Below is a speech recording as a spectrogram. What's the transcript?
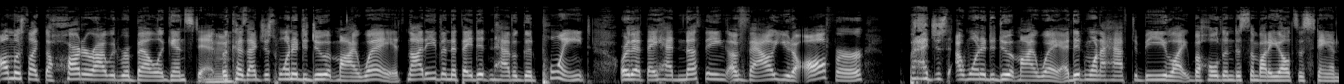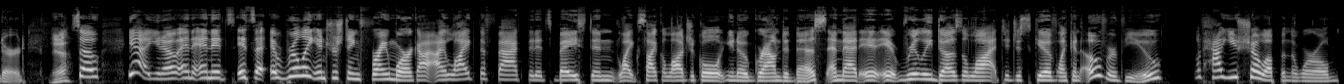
almost like the harder I would rebel against it mm-hmm. because I just wanted to do it my way. It's not even that they didn't have a good point or that they had nothing of value to offer but I just I wanted to do it my way. I didn't want to have to be like beholden to somebody else's standard. Yeah. So yeah, you know, and and it's it's a, a really interesting framework. I, I, like the fact that it's based in like psychological, you know, groundedness, and that it it really does a lot to just give like an overview of how you show up in the world.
